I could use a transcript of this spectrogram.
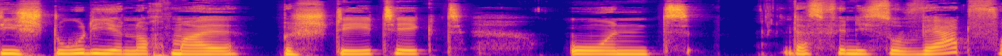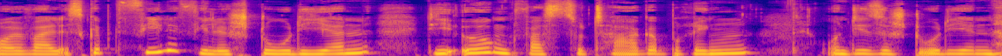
die Studie nochmal bestätigt und das finde ich so wertvoll, weil es gibt viele, viele Studien, die irgendwas zutage bringen. Und diese Studien,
